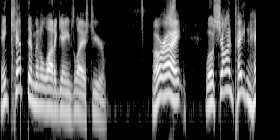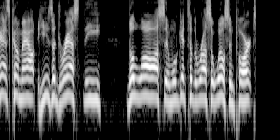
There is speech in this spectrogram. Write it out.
and kept them in a lot of games last year. All right. Well, Sean Payton has come out. He's addressed the the loss, and we'll get to the Russell Wilson part.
